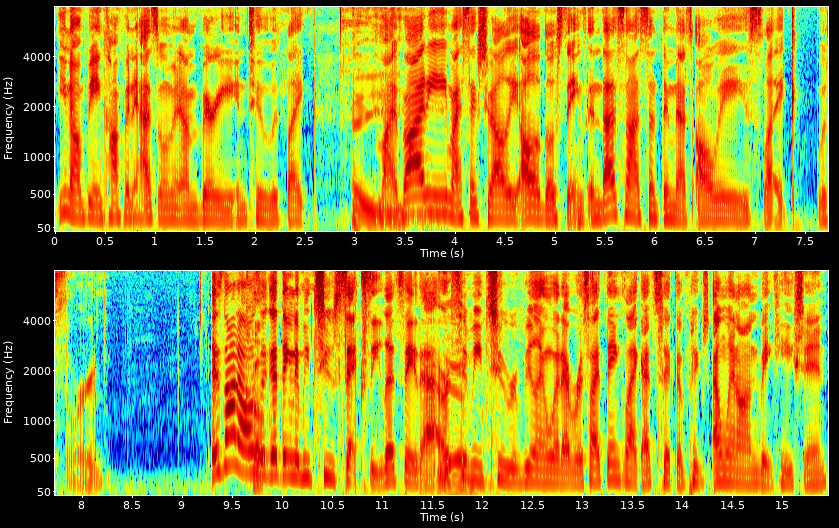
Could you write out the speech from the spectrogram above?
you know being confident as a woman. I'm very in tune with like Hey. my body, my sexuality, all of those things, and that's not something that's always like what's the word. It's not always a good thing to be too sexy, let's say that, or Yeah. to be too revealing, whatever. So I think like I took a picture. I went on vacation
